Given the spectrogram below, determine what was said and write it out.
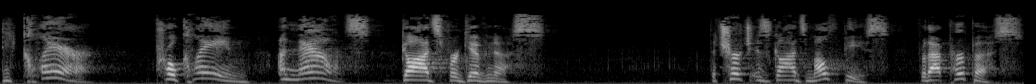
declare, proclaim, announce God's forgiveness. The church is God's mouthpiece for that purpose.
